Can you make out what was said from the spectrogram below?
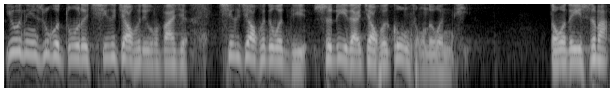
因为你如果读了七个教会，你会发现七个教会的问题是历代教会共同的问题，懂我的意思吧？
